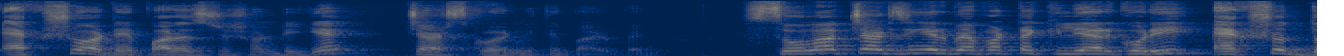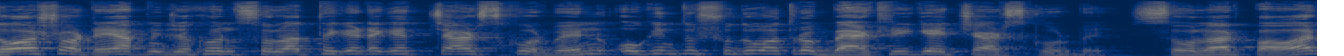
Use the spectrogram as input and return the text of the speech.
একশো ওয়াটে পাওয়ার স্টেশনটিকে চার্জ করে নিতে পারবেন। সোলার চার্জিংয়ের ব্যাপারটা ক্লিয়ার করি, একশো দশ অটে আপনি যখন সোলার থেকে এটাকে চার্জ করবেন, ও কিন্তু শুধুমাত্র ব্যাটারিকে চার্জ করবে, সোলার পাওয়ার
